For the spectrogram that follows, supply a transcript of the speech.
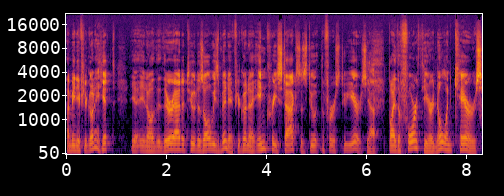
I mean, if you're going to hit, you know, their attitude has always been if you're going to increase taxes, do it the first two years. Yeah. By the fourth year, no one cares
